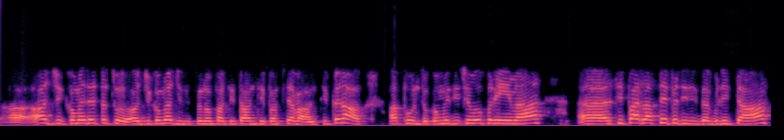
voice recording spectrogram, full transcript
oggi, come hai detto tu, oggi come oggi si sono fatti tanti passi avanti, però appunto, come dicevo prima, eh, si parla sempre di disabilità,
